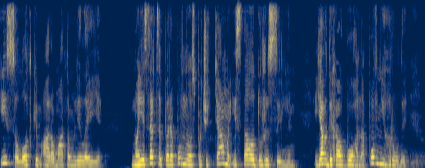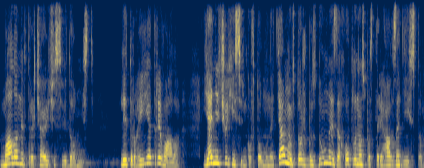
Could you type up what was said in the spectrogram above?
і солодким ароматом лілеї. Моє серце переповнилось почуттями і стало дуже сильним. Я вдихав Бога на повні груди, мало не втрачаючи свідомість. Літургія тривала. Я нічогісінько в тому не тямив, тож бездумно і захоплено спостерігав за дійством.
